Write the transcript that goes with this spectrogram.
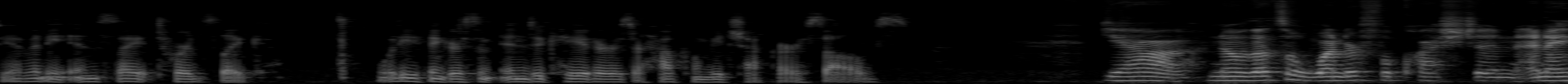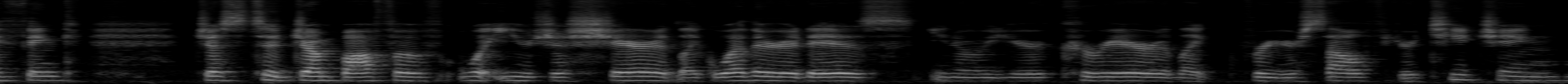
do you have any insight towards like what do you think are some indicators or how can we check ourselves? Yeah, no, that's a wonderful question. And I think just to jump off of what you just shared, like whether it is, you know, your career, like for yourself, you're teaching,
